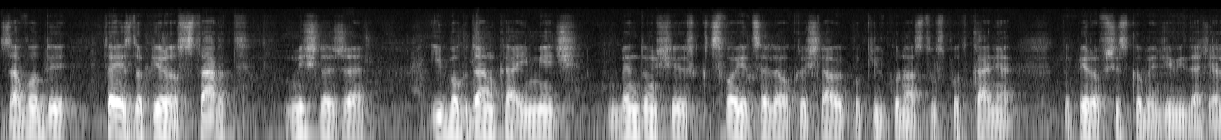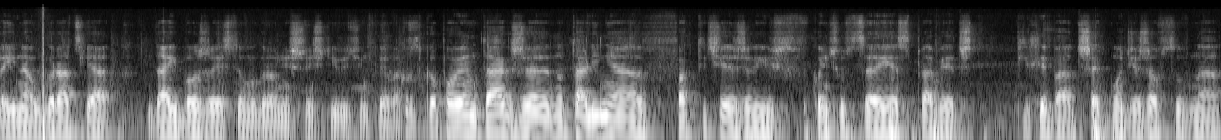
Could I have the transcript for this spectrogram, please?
zawody. To jest dopiero start. Myślę, że i Bogdanka i Miedź będą się swoje cele określały po kilkunastu spotkaniach. Dopiero wszystko będzie widać. Ale inauguracja, daj Boże, jestem ogromnie szczęśliwy. Dziękuję bardzo. Krótko powiem tak, że no ta linia faktycznie, jeżeli w końcówce jest prawie chyba trzech młodzieżowców na,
